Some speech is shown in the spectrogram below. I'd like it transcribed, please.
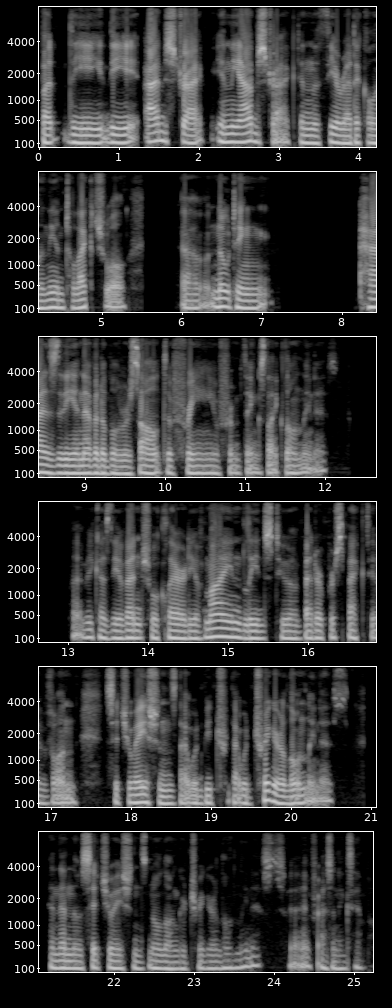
but the the abstract in the abstract in the theoretical in the intellectual uh, noting has the inevitable result of freeing you from things like loneliness. Uh, because the eventual clarity of mind leads to a better perspective on situations that would be tr- that would trigger loneliness, and then those situations no longer trigger loneliness. Uh, for, as an example.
